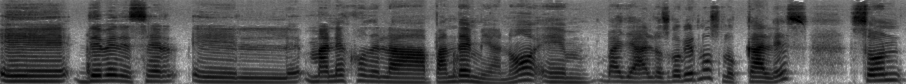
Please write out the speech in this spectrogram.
eh, debe de ser el manejo de la pandemia, ¿no? Em, vaya, los gobiernos locales son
